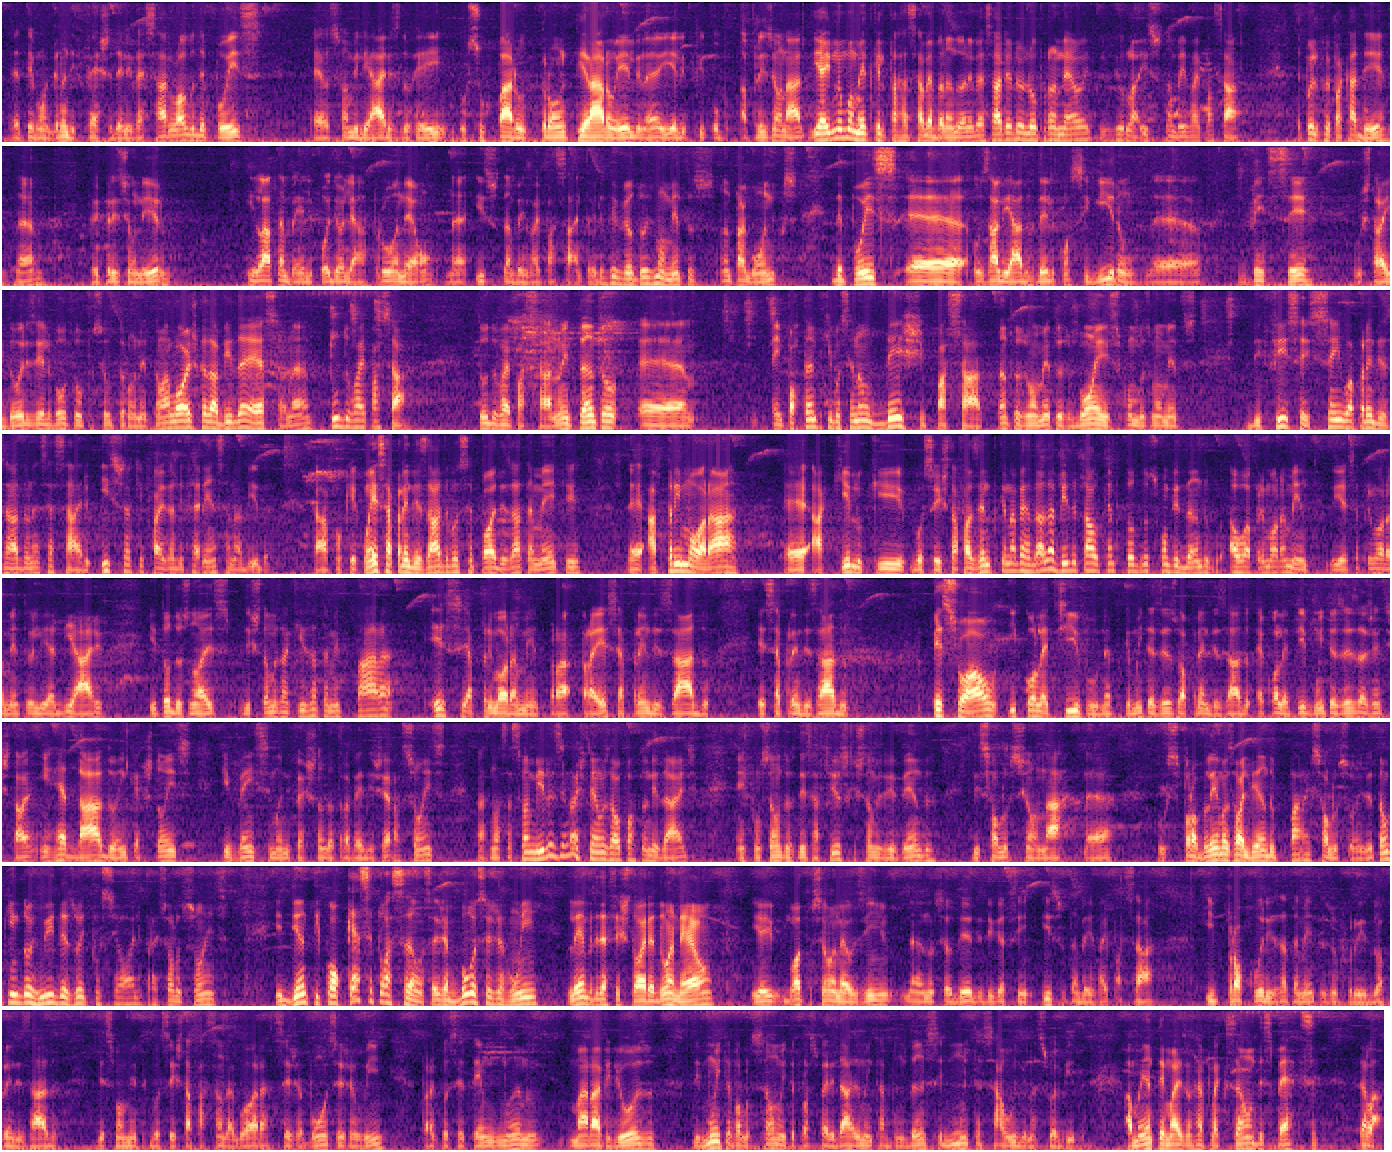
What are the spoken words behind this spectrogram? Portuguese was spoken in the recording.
é, teve uma grande festa de aniversário. Logo depois, é, os familiares do rei usurparam o trono, tiraram ele, né? E ele ficou aprisionado. E aí, no momento que ele estava celebrando o aniversário, ele olhou para o anel e viu lá: isso também vai passar. Depois ele foi para a cadeia, né? Foi prisioneiro. E lá também ele pôde olhar para o anel, né? Isso também vai passar. Então ele viveu dois momentos antagônicos. Depois, é, os aliados dele conseguiram é, vencer os traidores e ele voltou para o seu trono. Então a lógica da vida é essa, né? Tudo vai passar tudo vai passar. No entanto, é, é importante que você não deixe passar tanto os momentos bons como os momentos difíceis sem o aprendizado necessário. Isso é que faz a diferença na vida, tá? Porque com esse aprendizado você pode exatamente é, aprimorar é, aquilo que você está fazendo, porque na verdade a vida está o tempo todo nos convidando ao aprimoramento e esse aprimoramento ele é diário e todos nós estamos aqui exatamente para esse aprimoramento, para esse aprendizado, esse aprendizado pessoal e coletivo, né? porque muitas vezes o aprendizado é coletivo, muitas vezes a gente está enredado em questões que vêm se manifestando através de gerações nas nossas famílias e nós temos a oportunidade, em função dos desafios que estamos vivendo, de solucionar né, os problemas olhando para as soluções. Então que em 2018 você olhe para as soluções e diante de qualquer situação, seja boa, seja ruim, lembre dessa história do anel e aí bota o seu anelzinho né, no seu dedo e diga assim, isso também vai passar e procure exatamente usufruir do aprendizado desse momento que você está passando agora, seja bom, seja ruim, para que você tenha um ano maravilhoso, de muita evolução, muita prosperidade, muita abundância e muita saúde na sua vida. Amanhã tem mais uma reflexão, desperte-se, até lá.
